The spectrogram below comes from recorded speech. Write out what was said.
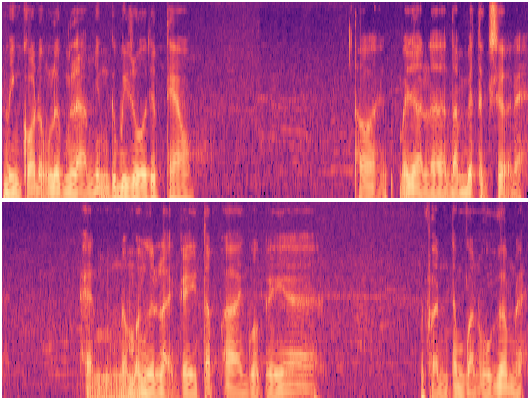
Mình có động lực làm những cái video tiếp theo. Thôi bây giờ là tạm biệt thực sự này. Hẹn mọi người lại cái tập 2 của cái, à, cái phần tham quan hồ gươm này.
